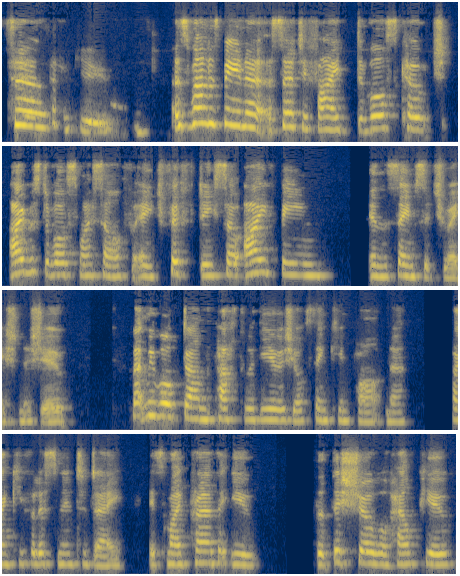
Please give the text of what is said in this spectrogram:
so, thank you. As well as being a, certified divorce coach, I was divorced myself at age 50, so I've been in the same situation as you. Let me walk down the path with you as your thinking partner. Thank you for listening today. It's my prayer that you that this show will help you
